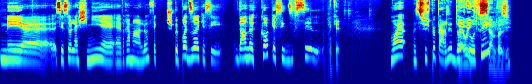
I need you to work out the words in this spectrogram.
Mais euh, c'est ça, la chimie est, est vraiment là. Fait que je peux pas dire que c'est, dans notre cas, que c'est difficile. OK. Moi, si je peux parler d'autre Ben oui, côté, Christiane, vas-y.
